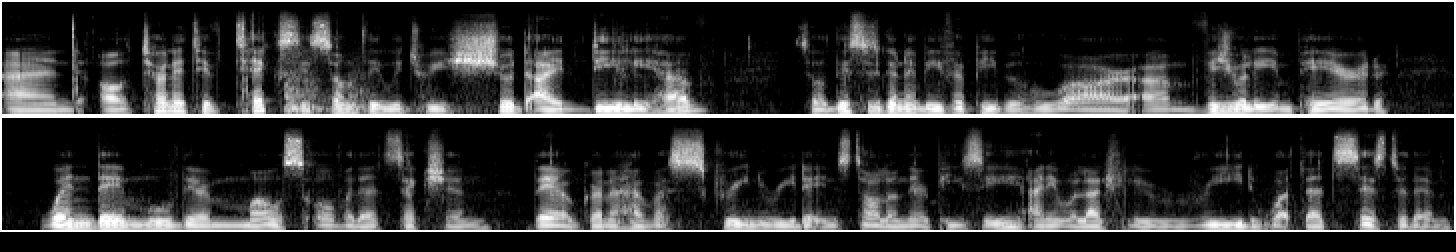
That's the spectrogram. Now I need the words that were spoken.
and alternative text is something which we should ideally have. So this is going to be for people who are um, visually impaired. When they move their mouse over that section, they are going to have a screen reader installed on their PC and it will actually read what that says to them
